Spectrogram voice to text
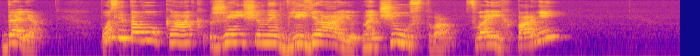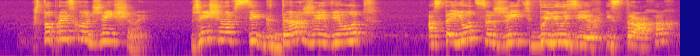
Далее. После того, как женщины влияют на чувства своих парней, что происходит с женщиной? Женщина всегда живет, остается жить в иллюзиях и страхах,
